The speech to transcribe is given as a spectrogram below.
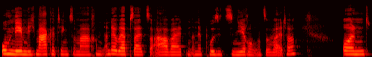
um nämlich Marketing zu machen, an der Website zu arbeiten, an der Positionierung und so weiter. Und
